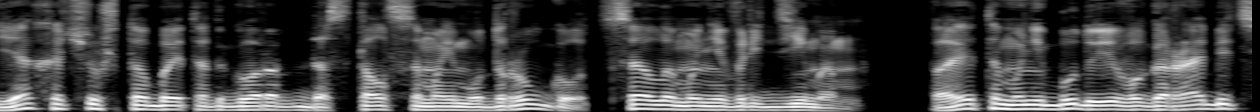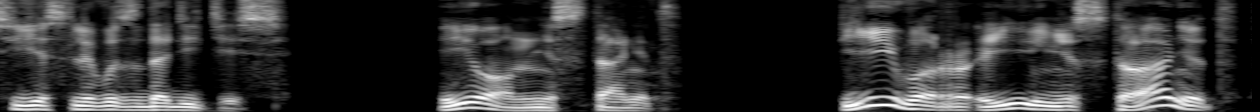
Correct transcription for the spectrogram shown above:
Я хочу, чтобы этот город достался моему другу целым и невредимым поэтому не буду его грабить, если вы сдадитесь. И он не станет. Ивар и не станет?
